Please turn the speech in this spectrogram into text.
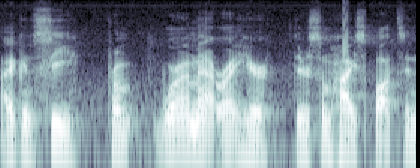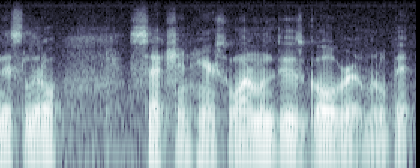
I can see from where I'm at right here there's some high spots in this little section here so what I'm going to do is go over it a little bit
